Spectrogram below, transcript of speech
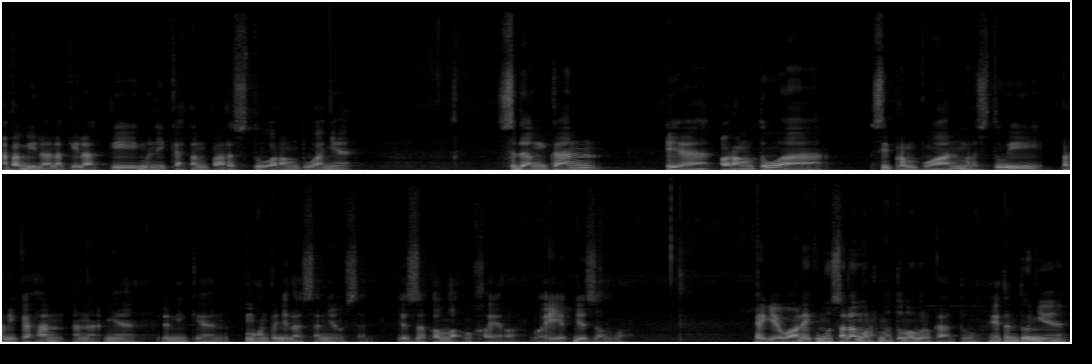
apabila laki-laki menikah tanpa restu orang tuanya? Sedangkan ya orang tua si perempuan merestui pernikahan anaknya. Demikian. Mohon penjelasannya Ustaz. Jazakallahu khairan wa iyyak jazallah. Baik ya, Waalaikumsalam warahmatullahi wabarakatuh. Ya tentunya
